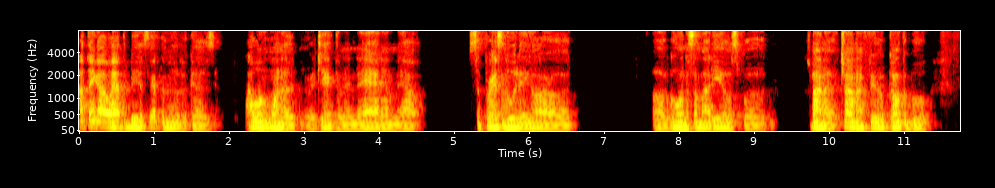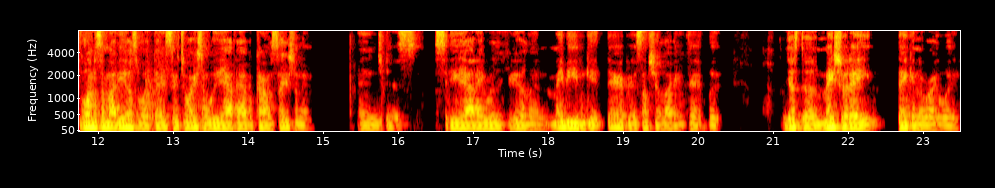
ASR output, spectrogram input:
I think I would have to be accepting of it because I wouldn't want to reject them and have them out suppressing who they are or, or going to somebody else for trying to trying to feel comfortable going to somebody else with their situation. We have to have a conversation and, and just see how they really feel and maybe even get therapy or some shit like that. But just to make sure they thinking the right way.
